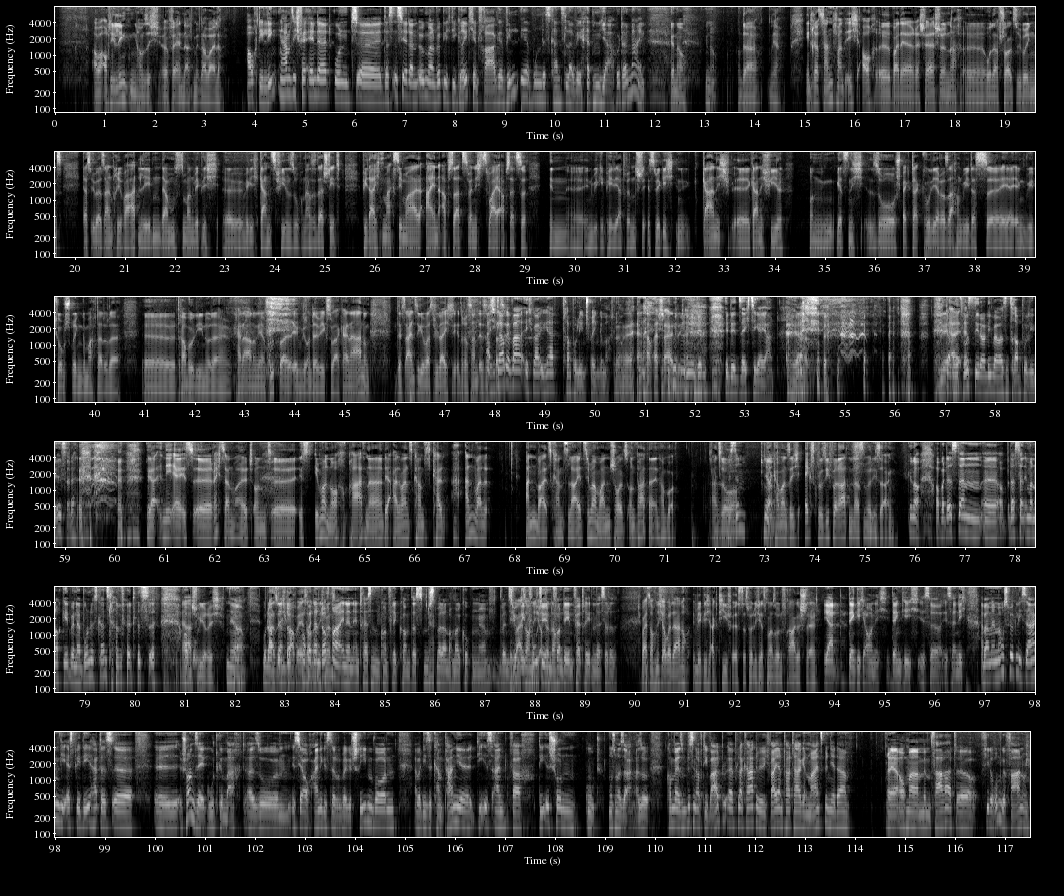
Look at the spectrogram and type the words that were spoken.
Aber auch die Linken haben sich äh, verändert mittlerweile. Auch die Linken haben sich verändert und äh, das ist ja dann irgendwann wirklich die Gretchenfrage, will er Bundeskanzler werden, ja oder nein? Genau. Genau. Und da, ja. Interessant fand ich auch äh, bei der Recherche nach äh, Olaf Scholz übrigens, dass über sein Privatleben, da musste man wirklich, äh, wirklich ganz viel suchen. Also da steht vielleicht maximal ein Absatz, wenn nicht zwei Absätze in, äh, in Wikipedia drin. Ist wirklich gar nicht, äh, gar nicht viel und jetzt nicht so spektakuläre Sachen wie dass äh, er irgendwie Turmspringen gemacht hat oder äh, Trampolin oder keine Ahnung, er im Fußball irgendwie unterwegs war, keine Ahnung. Das einzige, was vielleicht interessant ist, ist also ich glaube, er war, ich war, er hat Trampolinspringen gemacht. ja, wahrscheinlich in, den, in den 60er Jahren. Ja. nee, Damals äh, wusste ich noch nicht mal, was ein Trampolin ist, oder? ja, nee, er ist äh, Rechtsanwalt und äh, ist immer noch Partner der Anwaltskanz Anwalt Anwaltskanzlei Zimmermann, Scholz und Partner in Hamburg. Also ja. da kann man sich exklusiv beraten lassen, würde ich sagen. Genau. Ob er das dann, äh, ob das dann immer noch geht, wenn er Bundeskanzler wird, ist äh, ja ob, schwierig. Ja. ja. Oder also ob, dann glaub, doch, er, ob er dann doch mal in einen Interessenkonflikt kommt, das müssten ja. wir dann noch mal gucken, ja. Wenn sich ich irgendwie Putin nicht, von denen vertreten lässt oder so. Ich weiß auch nicht, ob er da noch wirklich aktiv ist. Das würde ich jetzt mal so in Frage stellen. Ja, denke ich auch nicht. Denke ich, ist er, ist er nicht. Aber man muss wirklich sagen, die SPD hat es äh, äh, schon sehr gut gemacht. Also ähm, ist ja auch einiges darüber geschrieben worden. Aber diese Kampagne, die ist einfach, die ist schon gut, muss man sagen. Also kommen wir so ein bisschen auf die Wahlplakate. Ich war ja ein paar Tage in Mainz, bin ja da äh, auch mal mit dem Fahrrad äh, viel rumgefahren und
